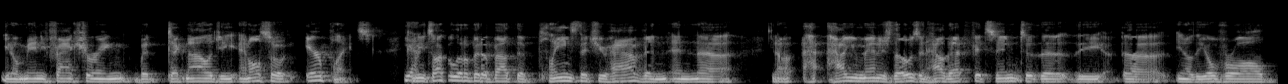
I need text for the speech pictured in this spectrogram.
you know, manufacturing, but technology and also airplanes. Can you talk a little bit about the planes that you have and and uh you know, how you manage those and how that fits into the, the, uh, you know, the overall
